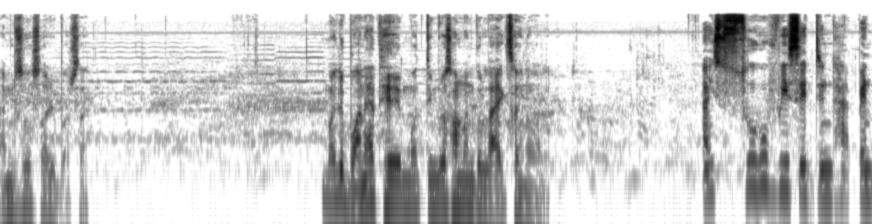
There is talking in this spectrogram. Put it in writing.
I'm so sorry Varsha. मैले भनेको थिएँ म तिम्रो सामानको लायक छैन भनेर। I so wish it didn't happen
